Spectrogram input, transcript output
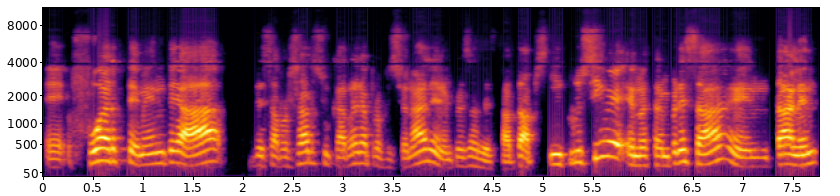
eh, fuertemente a desarrollar su carrera profesional en empresas de startups. Inclusive en nuestra empresa, en Talent,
